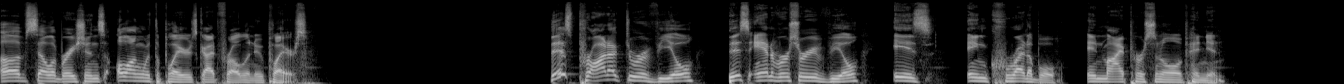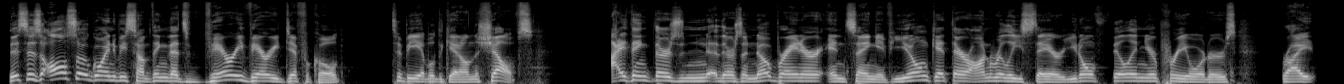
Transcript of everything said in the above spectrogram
of celebrations along with the player's guide for all the new players. This product reveal, this anniversary reveal is incredible in my personal opinion. This is also going to be something that's very very difficult to be able to get on the shelves. I think there's there's a no-brainer in saying if you don't get there on release day or you don't fill in your pre-orders, right?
